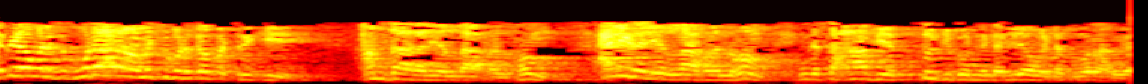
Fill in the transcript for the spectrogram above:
நபி அவங்களுக்கு கூடாரம் அமைச்சு கொடுக்கப்பட்டிருக்கு. ஹம்சார் அலி அல்லாஹ் அலி அலி அல்லாஹ் இந்த சஹாபிய தூக்கி கொண்டு நபி அவங்கள்ட்ட போறாங்க.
